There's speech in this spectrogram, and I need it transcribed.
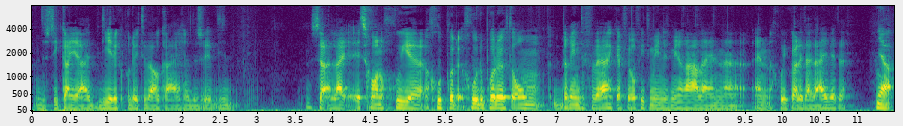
dus die kan je uit dierlijke producten wel krijgen. Dus het is gewoon een goede, goed produ goede producten om erin te verwerken. Veel vitamines, mineralen en, uh, en goede kwaliteit eiwitten. Ja.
